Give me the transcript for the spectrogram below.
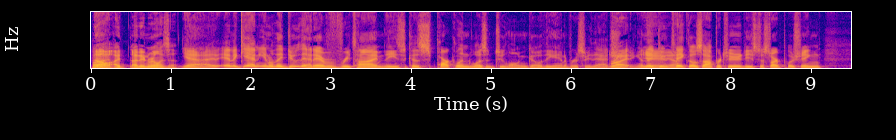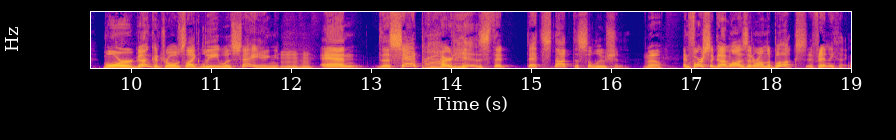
But, no, I, I didn't realize that. Yeah, and again, you know, they do that every time these because Parkland wasn't too long ago the anniversary of that right. shooting, and yeah, they do yeah, take those opportunities to start pushing more gun controls, like Lee was saying. Mm-hmm. And the sad part is that that's not the solution. No. Enforce the gun laws that are on the books, if anything.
